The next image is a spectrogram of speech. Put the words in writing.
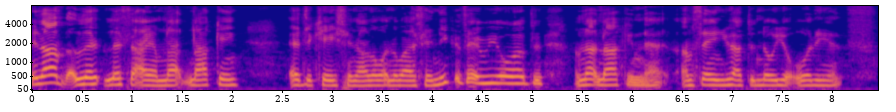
and I'm listen. I am not knocking education. I don't want nobody say Nika say to. I'm not knocking that. I'm saying you have to know your audience,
